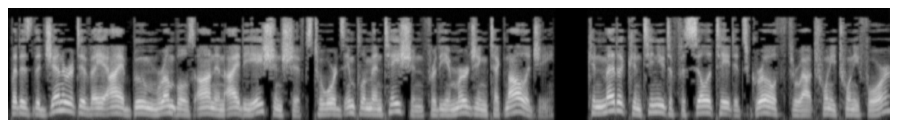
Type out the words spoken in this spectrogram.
But as the generative AI boom rumbles on and ideation shifts towards implementation for the emerging technology, can Meta continue to facilitate its growth throughout 2024?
